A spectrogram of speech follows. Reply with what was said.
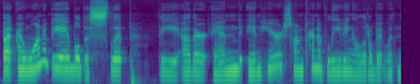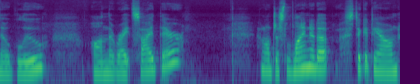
but I want to be able to slip the other end in here, so I'm kind of leaving a little bit with no glue on the right side there. And I'll just line it up, stick it down.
